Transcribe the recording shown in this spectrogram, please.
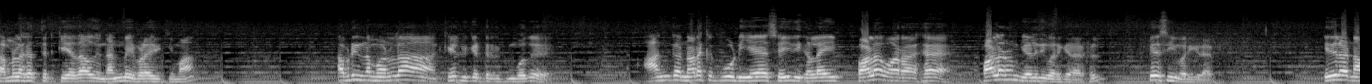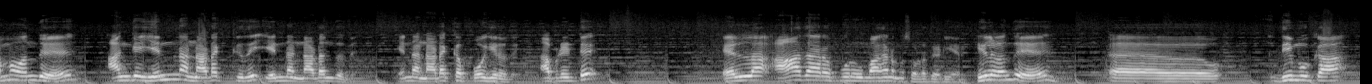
தமிழகத்திற்கு ஏதாவது நன்மை விளைவிக்குமா? அப்படின்னு நம்ம எல்லாம் கேள்வி கேட்டிருக்கும்போது அங்கே நடக்கக்கூடிய செய்திகளை பலவாறாக பலரும் எழுதி வருகிறார்கள் பேசியும் வருகிறார்கள். இதில் நம்ம வந்து அங்கே என்ன நடக்குது என்ன நடந்தது என்ன நடக்க போகிறது அப்படின்ட்டு எல்லா ஆதாரபூர்வமாக நம்ம சொல்கிறது ரெடியாக இதில் வந்து திமுக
